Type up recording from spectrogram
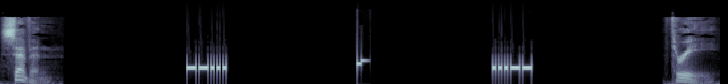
7. 3.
